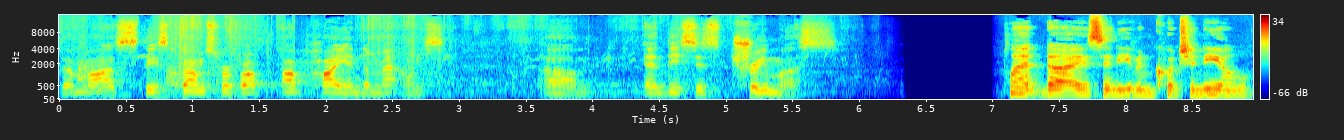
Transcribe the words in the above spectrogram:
The moss, this comes from up, up high in the mountains. Um, and this is tree moss. Plant dyes and even cochineal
